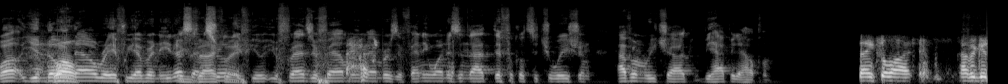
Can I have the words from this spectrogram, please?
Well, you know Well, now, Ray, if you ever need us, and certainly if you, your friends, your family members, if anyone is in that difficult situation, have them reach out. We'd be happy to help them. Thanks a lot. Have a good.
